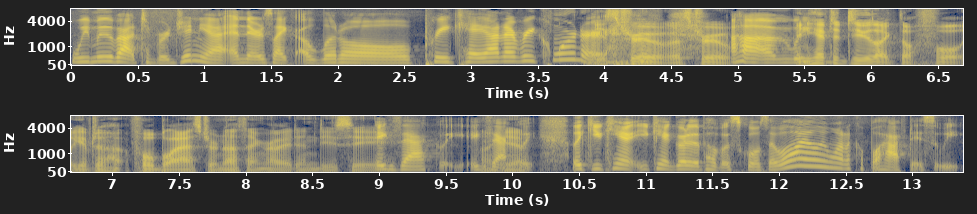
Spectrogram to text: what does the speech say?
We move out to Virginia, and there's like a little pre-K on every corner. It's true. That's true. Um, we- and you have to do like the full. You have to full blast or nothing, right? In DC. Exactly, exactly. Like you can't you can't go to the public school and say, "Well, I only want a couple half days a week."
